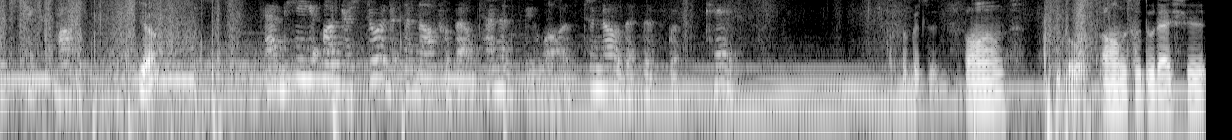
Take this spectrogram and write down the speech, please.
which takes months. Yep. And he understood enough about tenancy laws to know that this was the case. Look at the bums. People with bums who do that shit.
